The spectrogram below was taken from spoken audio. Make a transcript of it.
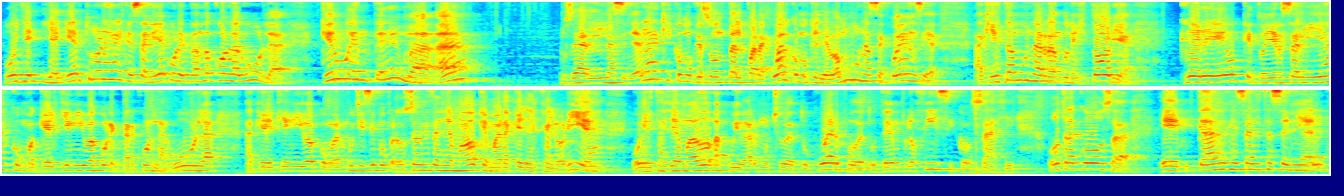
Oye, y ayer tú no eres el que salía conectando con la gula. Qué buen tema, ¿ah? O sea, las señales aquí como que son tal para cual, como que llevamos una secuencia. Aquí estamos narrando una historia. Creo que tú ayer salías como aquel quien iba a conectar con la gula, aquel quien iba a comer muchísimo, pero hoy estás llamado a quemar aquellas calorías, hoy estás llamado a cuidar mucho de tu cuerpo, de tu templo físico, Saji. Otra cosa, eh, cada vez que sale esta señal,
